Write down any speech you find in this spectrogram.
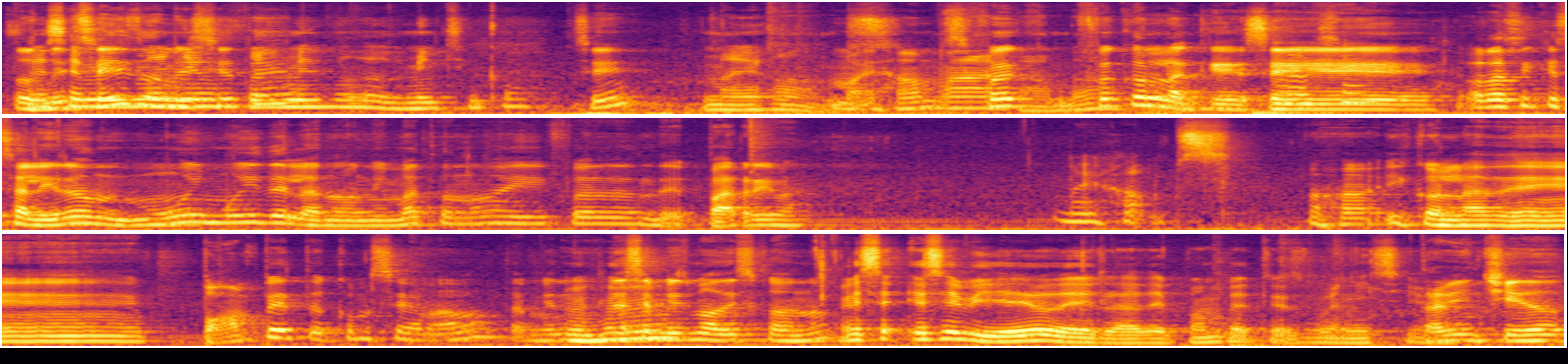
Fue ese 2006, mismo año, 2007. Fue el mismo 2005. ¿Sí? My home. My Homes. Fue, fue con la que se. Ahora sí que salieron muy, muy del anonimato, ¿no? Ahí fue donde para arriba. My Homes. Ajá. Y con la de Pumpet, ¿o ¿cómo se llamaba? También Ujú. ese mismo disco, ¿no? Ese, ese video de la de Pumpet es buenísimo. Está bien chido.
